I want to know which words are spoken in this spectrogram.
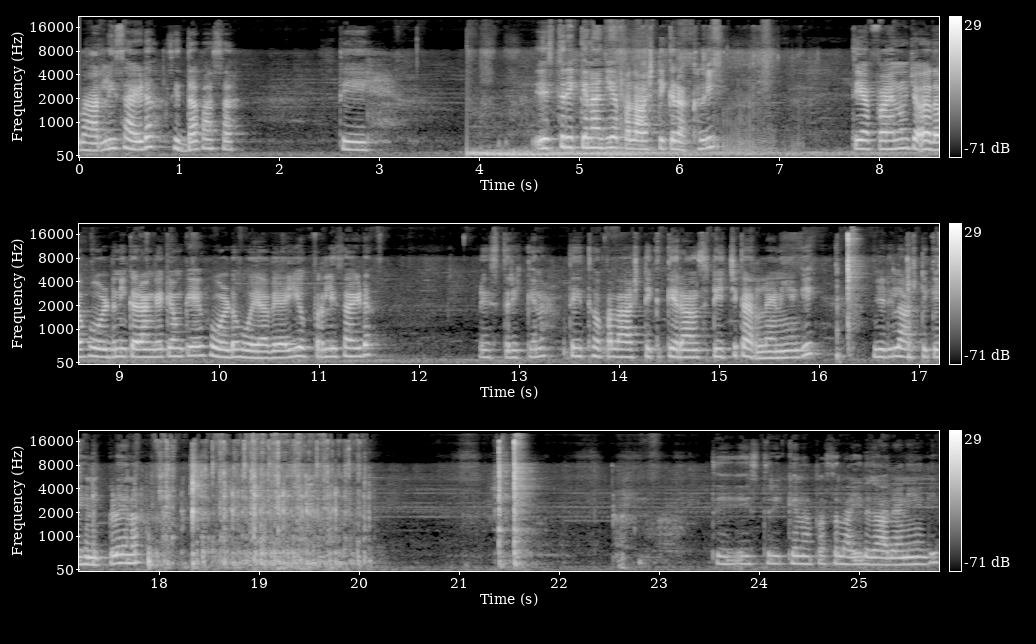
ਬਾਹਰਲੀ ਸਾਈਡ ਸਿੱਧਾ ਪਾਸਾ। ਤੇ ਇਸ ਤਰੀਕੇ ਨਾਲ ਜੀ ਆਪਾਂ ਲਾਸਟਿਕ ਰੱਖ ਲਈ। ਤੇ ਆਪਾਂ ਇਹਨੂੰ ਜ਼ਿਆਦਾ ਫੋਲਡ ਨਹੀਂ ਕਰਾਂਗੇ ਕਿਉਂਕਿ ਇਹ ਫੋਲਡ ਹੋਇਆ ਹੋਇਆ ਹੀ ਉੱਪਰਲੀ ਸਾਈਡ ਇਸ ਤਰੀਕੇ ਨਾਲ। ਤੇ ਇੱਥੋਂ ਆਪਾਂ ਲਾਸਟਿਕ ਕਿਰਾਂ ਸਟਿਚ ਕਰ ਲੈਣੀ ਹੈਗੀ। ਜਿਹੜੀ ਲਾਸਟਿਕ ਇਹ ਨਿਕਲੇ ਨਾ। ਤੇ ਇਸ ਤਰੀਕੇ ਨਾਲ ਆਪਾਂ ਸਲਾਈ ਲਗਾ ਲੈਣੀ ਹੈਗੀ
